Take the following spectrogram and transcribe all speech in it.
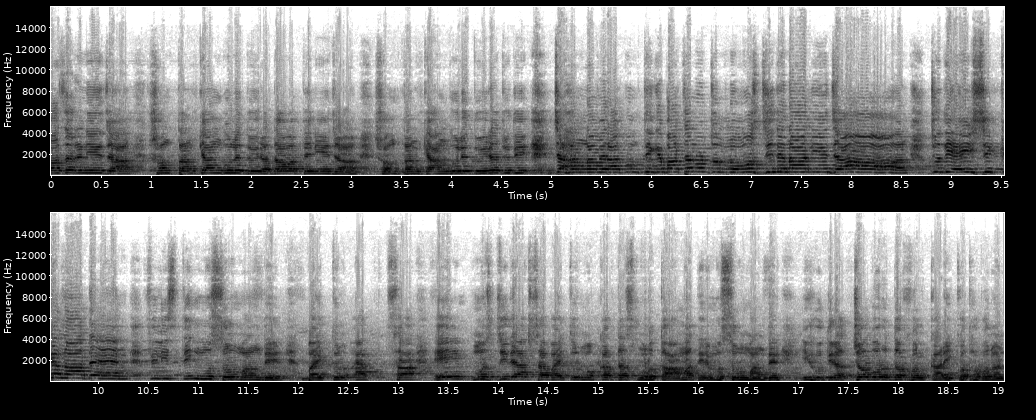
বাজারে নিয়ে যান, সন্তানকে আঙ্গুলে দাওয়াতে নিয়ে যান, সন্তানকে আঙ্গুলে যদি জাহান্নামের আগুন থেকে বাঁচানোর জন্য মসজিদে না নিয়ে যান, যদি এই শিক্ষা না দেন, ফিলিস্তিন মুসলমানদের বাইতুল আকসা, এই মসজিদে আকসা, বাইতুল মুকাদ্দাস মূলত আমাদের মুসলমানদের ইহুদিরা জবরদখলকারী কথা বলেন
